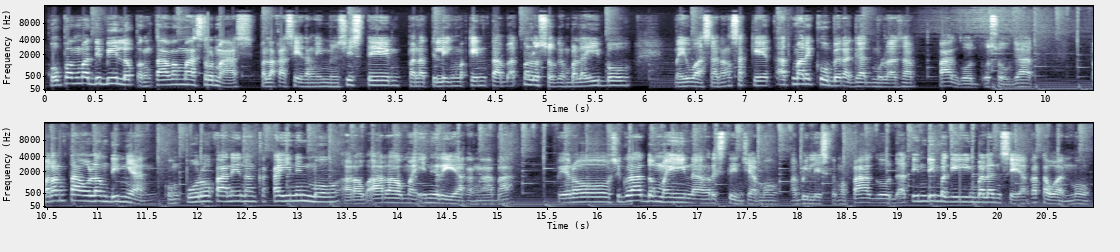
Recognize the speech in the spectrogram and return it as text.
Upang ma-develop ang tamang muscle mass, palakasin ang immune system, panatiling makintab at malusog ang balahibo, maiwasan ang sakit at ma-recover agad mula sa pagod o sugat. Parang tao lang din yan, kung puro kanin ang kakainin mo, araw-araw may enerhiya ka nga ba? Pero siguradong mahina ang resistensya mo, mabilis ka mapagod at hindi magiging balanse ang katawan mo.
